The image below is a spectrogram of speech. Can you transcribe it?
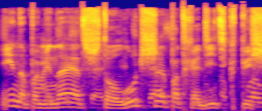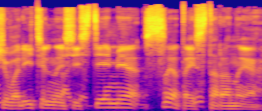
и напоминает, что лучше подходить к пищеварительной системе с этой стороны.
